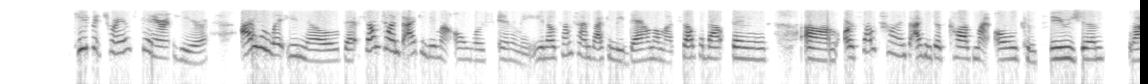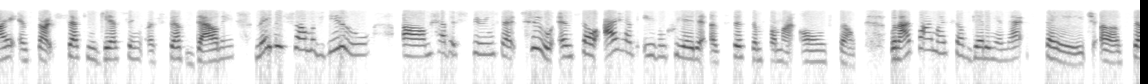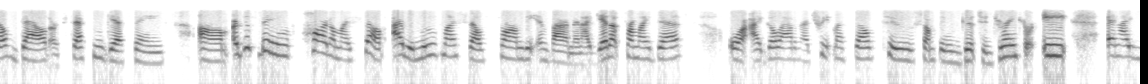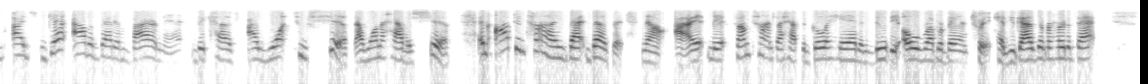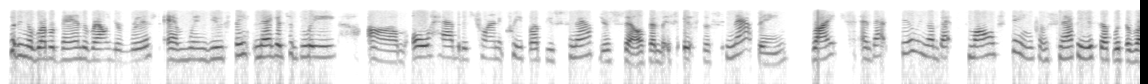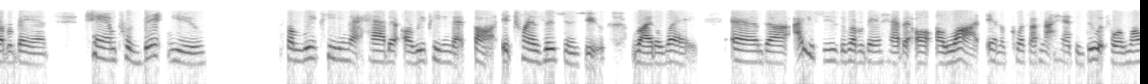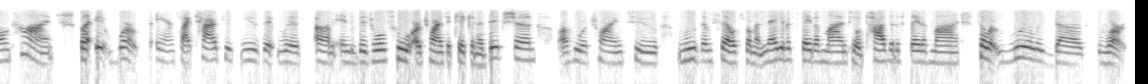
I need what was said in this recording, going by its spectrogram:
keep it transparent here. I will let you know that sometimes I can be my own worst enemy. You know, sometimes I can be down on myself about things, um, or sometimes I can just cause my own confusion, right, and start second guessing or self doubting. Maybe some of you um, have experienced that too. And so I have even created a system for my own self. When I find myself getting in that stage of self doubt or second guessing, um, or just being hard on myself, I remove myself from the environment. I get up from my desk or I go out and I treat myself to something good to drink or eat, and I I get out of that environment because I want to shift. I want to have a shift, and oftentimes that does it. Now I admit sometimes I have to go ahead and do the old rubber band trick. Have you guys ever heard of that? Putting a rubber band around your wrist. And when you think negatively, um, old habit is trying to creep up, you snap yourself, and it's, it's the snapping, right? And that feeling of that small sting from snapping yourself with the rubber band can prevent you from repeating that habit or repeating that thought. It transitions you right away. And uh, I used to use the rubber band habit a, a lot, and of course, I've not had to do it for a long time, but it works. And psychiatrists use it with um, individuals who are trying to kick an addiction or who are trying to move themselves from a negative state of mind to a positive state of mind. So it really does work.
